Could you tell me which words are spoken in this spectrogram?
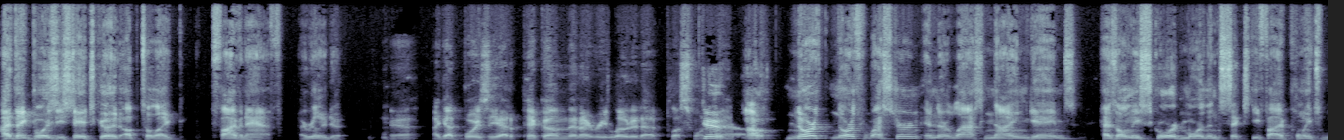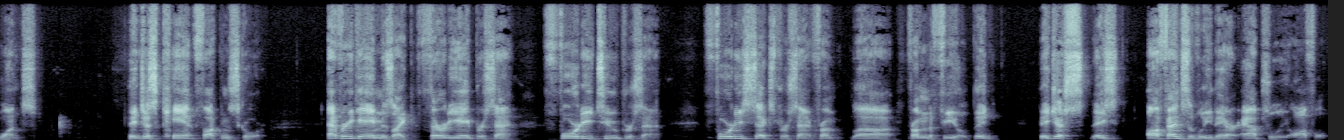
I think Boise State's good up to like five and a half. I really do. Yeah. I got Boise at a pick 'em, then I reloaded at plus one. Dude, uh, North Northwestern in their last nine games has only scored more than 65 points once. They just can't fucking score. Every game is like 38%, 42%, 46% from uh, from the field. They they just they offensively they are absolutely awful.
